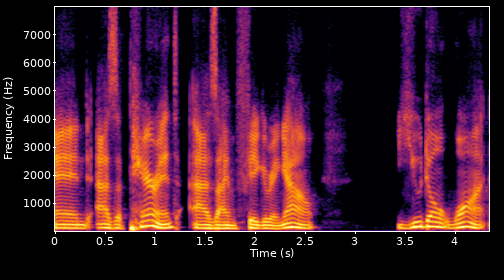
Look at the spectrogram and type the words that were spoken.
And as a parent, as I'm figuring out, you don't want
